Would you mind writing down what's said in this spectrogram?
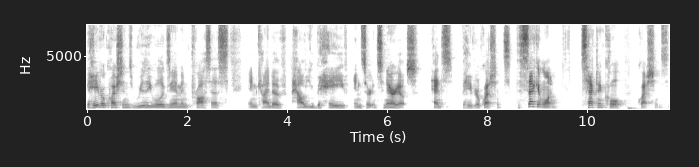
behavioral questions really will examine process and kind of how you behave in certain scenarios, hence behavioral questions. The second one, technical questions.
